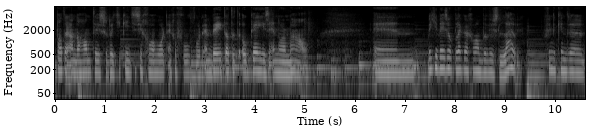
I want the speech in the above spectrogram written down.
wat er aan de hand is, zodat je kindje zich gehoord en gevoeld wordt. En weet dat het oké is en normaal. En weet je, wees ook lekker gewoon bewust lui. Vinden kinderen.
